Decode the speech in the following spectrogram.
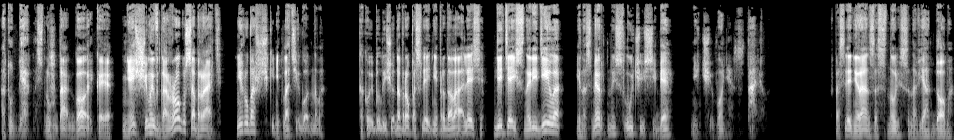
А тут бедность, нужда горькая, нищим и в дорогу собрать. Ни рубашечки, ни платья годного. Какое было еще добро последнее продала Олеся, детей снарядила и на смертный случай себе ничего не оставила. В последний раз заснули сыновья дома.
